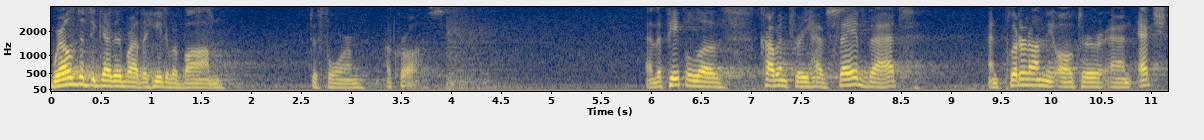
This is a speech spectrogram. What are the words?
welded together by the heat of a bomb to form a cross. And the people of Coventry have saved that and put it on the altar and etched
